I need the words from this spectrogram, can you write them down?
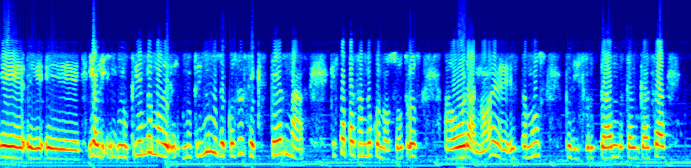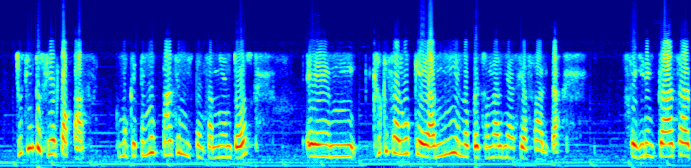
y, y nutriéndonos, nutriéndonos de cosas externas. ¿Qué está pasando con nosotros ahora, no? estamos pues disfrutando, estar en casa yo siento cierta paz, como que tengo paz en mis pensamientos. Eh, creo que es algo que a mí en lo personal me hacía falta. Seguir en casa,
